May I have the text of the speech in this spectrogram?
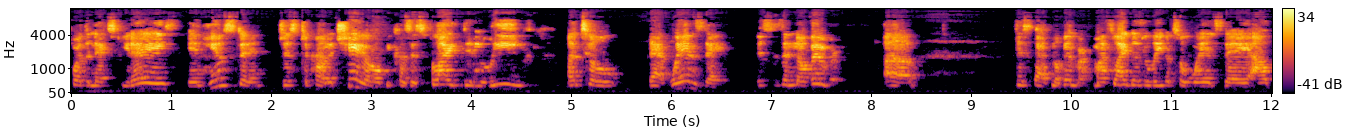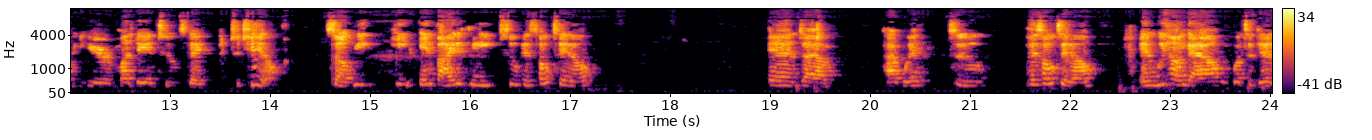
for the next few days in Houston just to kind of chill because his flight didn't leave until that Wednesday. This is in November." Um, this past November. My flight doesn't leave until Wednesday. I'll be here Monday and Tuesday to chill. So he he invited me to his hotel, and um, I went to his hotel, and we hung out, went to dinner.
